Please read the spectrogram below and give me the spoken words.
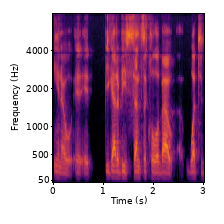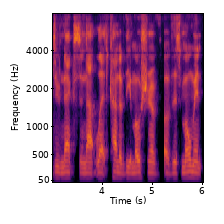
you know it, it you got to be sensible about what to do next and not let kind of the emotion of of this moment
